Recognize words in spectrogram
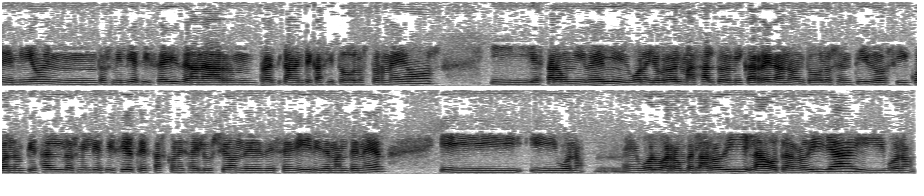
eh, mío en 2016, de ganar prácticamente casi todos los torneos y estar a un nivel, bueno, yo creo el más alto de mi carrera, ¿no? En todos los sentidos y cuando empieza el 2017 estás con esa ilusión de, de seguir y de mantener y, bueno, me vuelvo a romper la rodilla, la otra rodilla y bueno,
